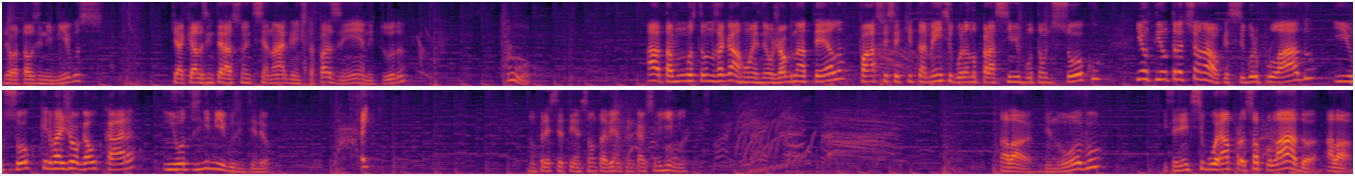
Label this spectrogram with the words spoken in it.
derrotar os inimigos. Que é aquelas interações de cenário que a gente tá fazendo e tudo. Uh. Ah, eu tava mostrando os agarrões, né? Eu jogo na tela, faço esse aqui também, segurando pra cima e o botão de soco. E eu tenho o tradicional, que é seguro pro lado e o soco, que ele vai jogar o cara em outros inimigos, entendeu? Ai! Não prestei atenção, tá vendo? Tem cara em cima de mim. Olha lá, de novo. E se a gente segurar só pro lado, ó, olha lá,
